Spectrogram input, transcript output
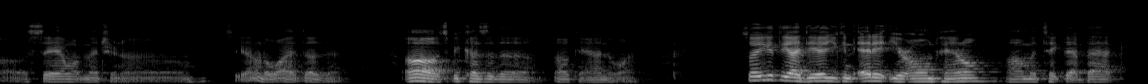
Uh, say I want metronome. See, I don't know why it doesn't. Oh, it's because of the, okay, I know why. So you get the idea. You can edit your own panel. I'm going to take that back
